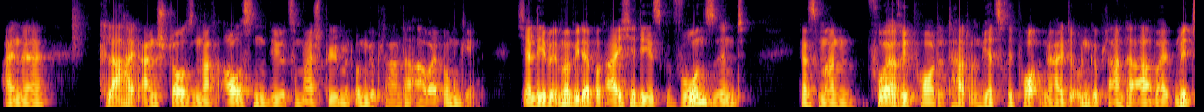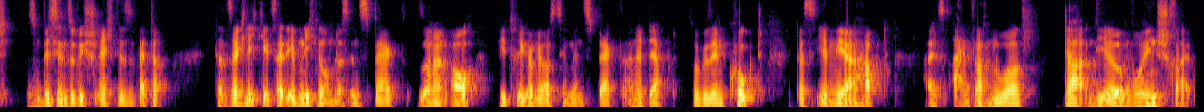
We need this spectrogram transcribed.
eine Klarheit anstoßen nach außen, wie wir zum Beispiel mit ungeplanter Arbeit umgehen. Ich erlebe immer wieder Bereiche, die es gewohnt sind, dass man vorher reportet hat und jetzt reporten wir halt die ungeplante Arbeit mit. Das ist ein bisschen so wie schlechtes Wetter tatsächlich geht es halt eben nicht nur um das Inspect, sondern auch, wie triggern wir aus dem Inspect ein Adapt. So gesehen, guckt, dass ihr mehr habt als einfach nur Daten, die ihr irgendwo hinschreibt.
